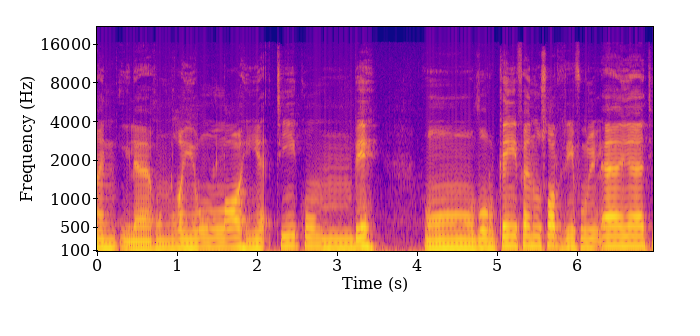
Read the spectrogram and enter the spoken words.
من اله غير الله يأتيكم به انظر كيف نصرف الآيات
